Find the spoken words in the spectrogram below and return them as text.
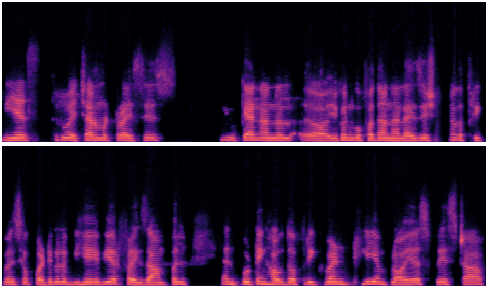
Yes, through HR matrices, you can anal uh, you can go for the analysis of the frequency of particular behavior for example and putting how the frequently employers pay staff.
